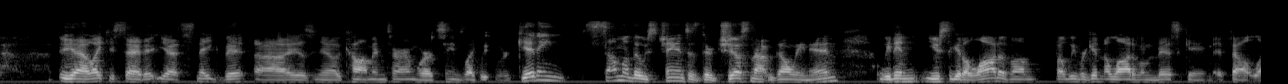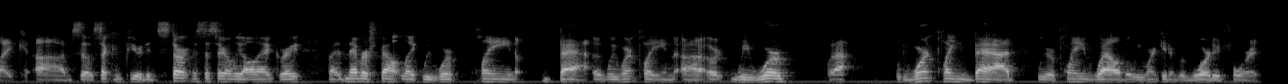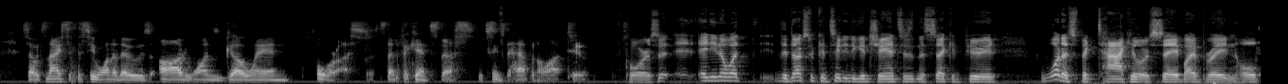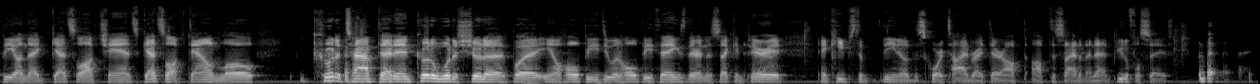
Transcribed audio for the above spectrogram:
yeah, like you said, it, yeah, snake bit uh, is you know a common term where it seems like we, we're getting some of those chances, they're just not going in. We didn't used to get a lot of them, but we were getting a lot of them this game. It felt like um, so. Second period didn't start necessarily all that great, but it never felt like we were playing bad. We weren't playing, uh, or we were. We weren't playing bad. We were playing well, but we weren't getting rewarded for it. So it's nice to see one of those odd ones go in for us instead of against us, which seems to happen a lot too. Of course. And, you know what? The Ducks would continue to get chances in the second period. What a spectacular save by Braden Holtby on that Getzlaf chance. Getzlaf down low. Could have tapped that in, coulda, woulda, shoulda, but you know Holtby doing Holtby things there in the second period and keeps the you know the score tied right there off off the side of the net. Beautiful save.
